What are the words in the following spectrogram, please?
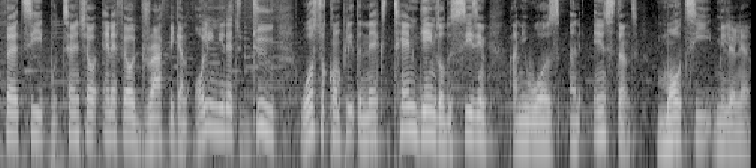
30 potential NFL draft pick, and all he needed to do was to complete the next 10 games of the season, and he was an instant multi millionaire.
